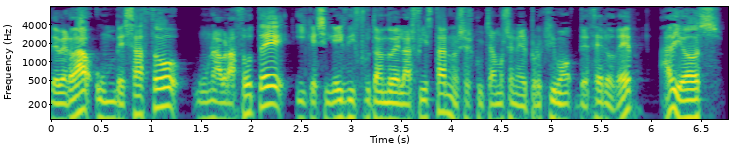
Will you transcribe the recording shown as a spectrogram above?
De verdad, un besazo, un abrazote y que sigáis disfrutando de las fiestas. Nos escuchamos en el próximo de Cero Dev. Adiós.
